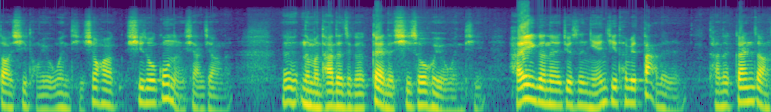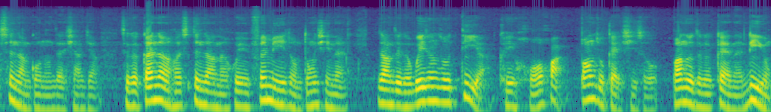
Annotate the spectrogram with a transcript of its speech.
道系统有问题，消化吸收功能下降了，嗯，那么他的这个钙的吸收会有问题。还有一个呢，就是年纪特别大的人，他的肝脏、肾脏功能在下降。这个肝脏和肾脏呢，会分泌一种东西呢，让这个维生素 D 啊可以活化，帮助钙吸收，帮助这个钙呢利用。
